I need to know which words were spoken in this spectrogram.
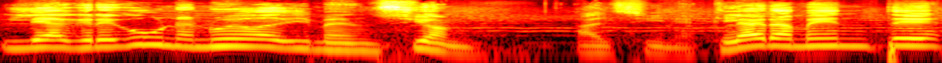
le agregó una nueva dimensión al cine. Claramente,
